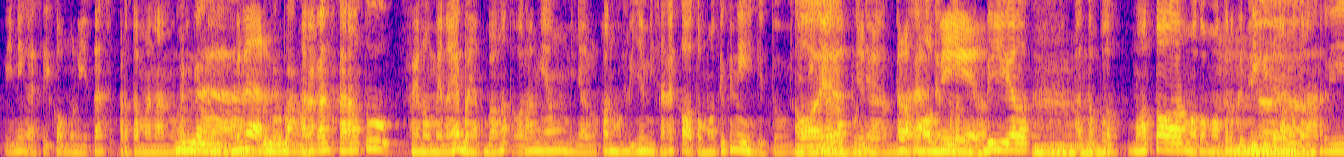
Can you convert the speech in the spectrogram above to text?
ini gak sih komunitas pertemanan gitu. Bener. bener banget. Karena kan sekarang tuh fenomenanya banyak banget orang yang menyalurkan hobinya misalnya ke otomotif nih gitu. Oh, Jadinya iya. lo punya Jadi, misalnya klub ada mobil. klub mobil atau klub motor, motor-motor gede gitu kan Iya. motor hari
